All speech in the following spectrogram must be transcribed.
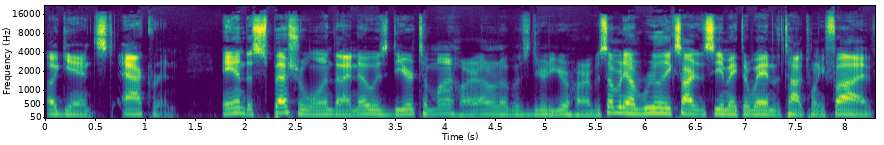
against Akron. And a special one that I know is dear to my heart. I don't know if it's dear to your heart, but somebody I'm really excited to see make their way into the top 25.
